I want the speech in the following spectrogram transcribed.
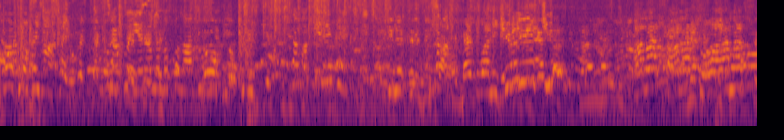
çarpışma, hiçbir şey yok. Hiçbir şey bıçakla yaralama falan bir şey Yok yok. Kriz geçti. Tamam, sinir krizi geçiyor. Sinir krizi inşallah. Merdiveni geçti. Kim? Anası, anası, o anası.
